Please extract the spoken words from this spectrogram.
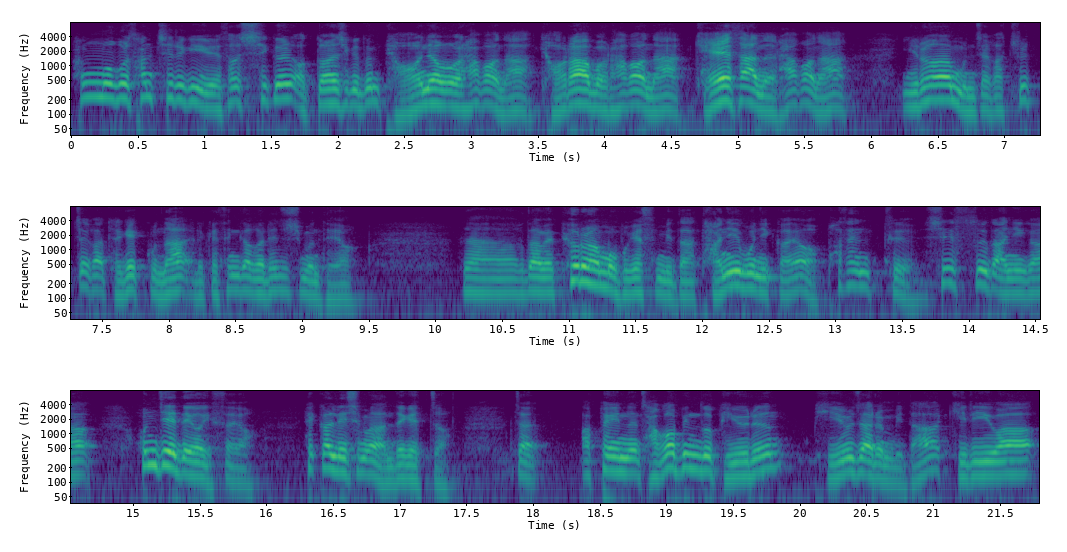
항목을 산출하기 위해서 식을 어떠한 식이든 변형을 하거나, 결합을 하거나, 계산을 하거나, 이러한 문제가 출제가 되겠구나, 이렇게 생각을 해주시면 돼요. 자, 그 다음에 표를 한번 보겠습니다. 단위 보니까요, 퍼센트, 실수 단위가 혼재되어 있어요. 헷갈리시면 안 되겠죠. 자, 앞에 있는 작업인도 비율은 비율 자료입니다. 길이와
